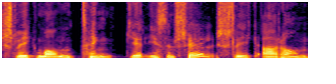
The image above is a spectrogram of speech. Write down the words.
slik mannen tenker i sin sjel, slik er han.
